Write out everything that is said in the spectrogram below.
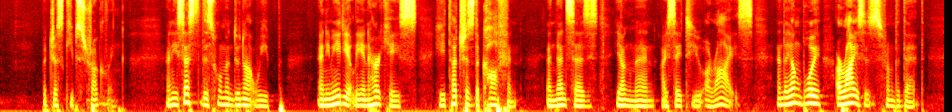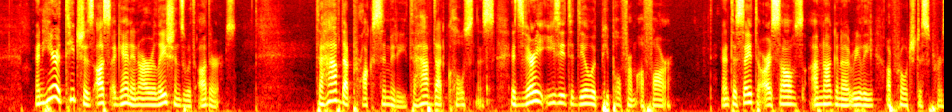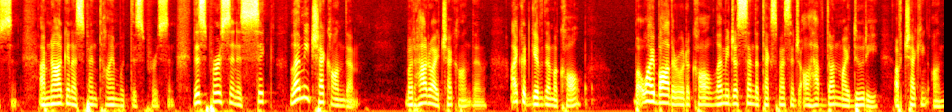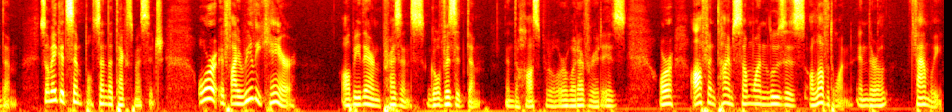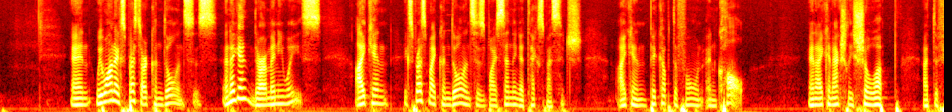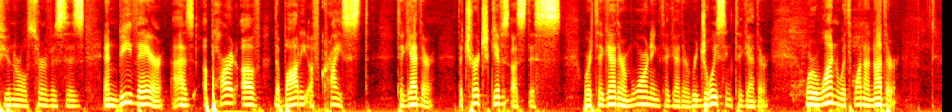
but just keep struggling. And he says to this woman, Do not weep. And immediately, in her case, he touches the coffin and then says, Young man, I say to you, arise. And the young boy arises from the dead. And here it teaches us again in our relations with others to have that proximity, to have that closeness. It's very easy to deal with people from afar and to say to ourselves, I'm not going to really approach this person. I'm not going to spend time with this person. This person is sick. Let me check on them. But how do I check on them? I could give them a call. But why bother with a call? Let me just send a text message. I'll have done my duty of checking on them. So make it simple. Send a text message. Or if I really care, I'll be there in presence. Go visit them in the hospital or whatever it is. Or oftentimes someone loses a loved one in their family. And we want to express our condolences. And again, there are many ways. I can express my condolences by sending a text message. I can pick up the phone and call. And I can actually show up at the funeral services and be there as a part of the body of Christ together. The church gives us this. We're together, mourning together, rejoicing together. We're one with one another.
